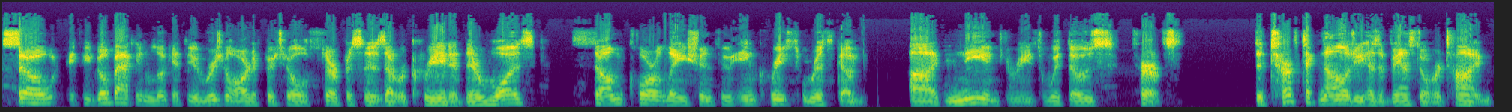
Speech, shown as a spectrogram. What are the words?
So, if you go back and look at the original artificial surfaces that were created, there was some correlation to increased risk of uh, knee injuries with those turfs. The turf technology has advanced over time,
